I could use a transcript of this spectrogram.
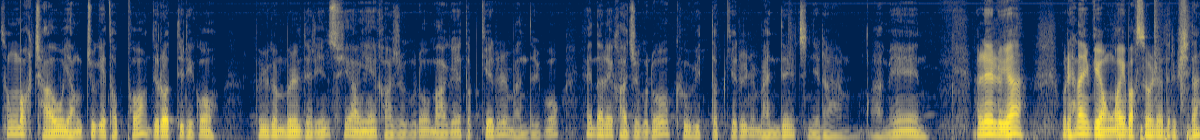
성막 좌우 양쪽에 덮어 늘어뜨리고 붉은 물 들인 수양의 가죽으로 막의 덮개를 만들고 해달의 가죽으로 그 윗덮개를 만들지니라. 아멘 할렐루야 우리 하나님께 영광의 박수 올려드립시다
